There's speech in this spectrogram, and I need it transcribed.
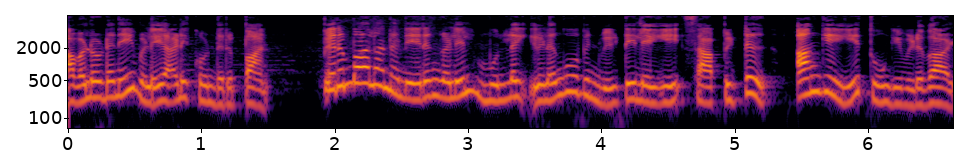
அவளுடனே விளையாடிக் கொண்டிருப்பான். பெரும்பாலான நேரங்களில் முல்லை இளங்கோவின் வீட்டிலேயே சாப்பிட்டு அங்கேயே தூங்கிவிடுவாள்.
